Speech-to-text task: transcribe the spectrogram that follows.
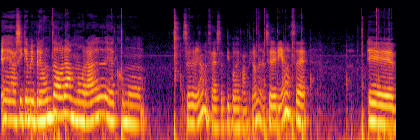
Eh, así que mi pregunta ahora moral es como, ¿se deberían hacer ese tipo de canciones? ¿Se deberían hacer eh,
